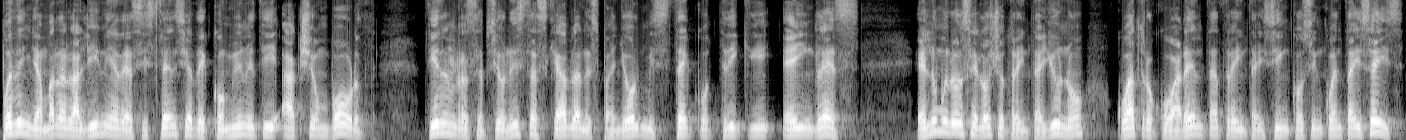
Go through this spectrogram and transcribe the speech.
pueden llamar a la línea de asistencia de Community Action Board tienen recepcionistas que hablan español, mixteco, triqui e inglés. El número es el 831-440-3556.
